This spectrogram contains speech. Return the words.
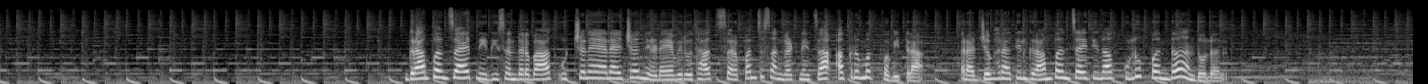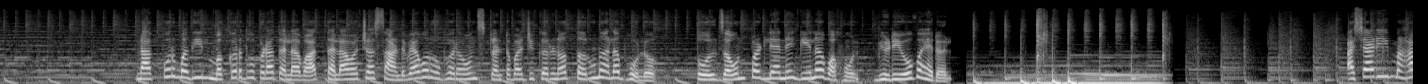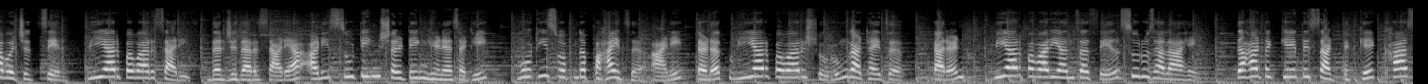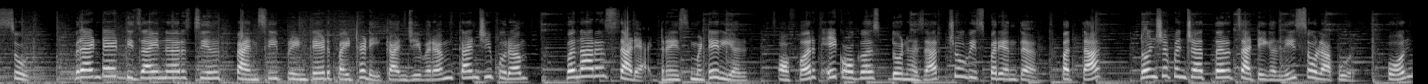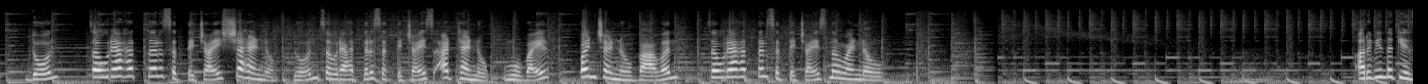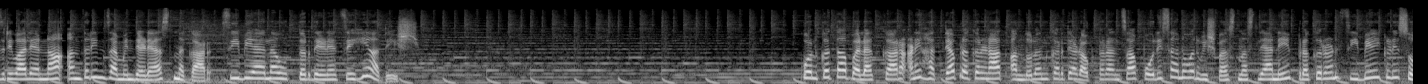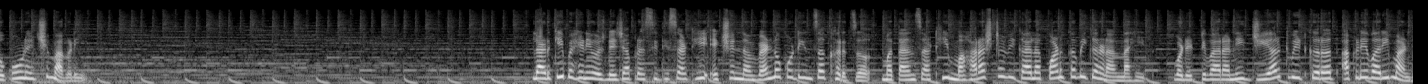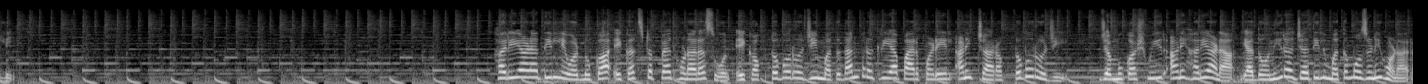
ग्रामपंचायत निधी संदर्भात उच्च न्यायालयाच्या निर्णयाविरोधात सरपंच संघटनेचा आक्रमक पवित्रा. राज्यभरातील ग्रामपंचायतींना कुलूप बंद आंदोलन. नागपूरमधील मकरधोपडा तलावात तलावाच्या सांडव्यावर उभं राहून स्टंटबाजी करणं तरुणाला भोलं. तोल जाऊन पडल्याने गेला वाहून. Video viral. Ashadhi महाबचत sale. V R Pawar sari. दर्जेदार साड्या आणि सुटिंग शर्टिंग घेण्यासाठी मोठी स्वप्न पाहायचं आणि तडक व्ही आर पवार शोरूम गाठायचं. कारण व्ही आर पवार यांचा सेल सुरू झाला आहे. दहा टक्के ते साठ टक्के खास सूट. Branded designer silk fancy printed Paithani Kanjivaram Kanchipuram Banaras साड्या ड्रेस मटेरियल ऑफर एक ऑगस्ट दोन हजार चोवीसपर्यंत. पत्ता दोनशे पंच्याहत्तर चाटी गल्ली सोलापूर. फोन दोन चौऱ्याहत्तर सत्तेचाळीस शहाण्णव. दोन चौऱ्याहत्तर सत्तेचाळीस अठ्ठ्याण्णव. मोबाईल पंच्याण्णव बावन्न चौऱ्याहत्तर सत्तेचाळीस नव्याण्णव. अरविंद केजरीवाल यांना अंतरिम जामीन देण्यास नकार. सीबीआयला उत्तर देण्याचेही आदेश. कोलकाता बलात्कार आणि हत्या प्रकरणात आंदोलनकर्त्या डॉक्टरांचा पोलिसांवर विश्वास नसल्याने प्रकरण सीबीआयकडे सोपवण्याची मागणी. लाडकी बहीण योजनेच्या प्रसिद्धीसाठी एकशे नव्याण्णव कोटींचा खर्च. मतांसाठी महाराष्ट्र विकायला पण कमी करणार नाहीत. वडेट्टीवारांनी जीआर ट्विट करत आकडेवारी मांडली. हरियाणातील निवडणुका एकाच टप्प्यात होणार असून एक ऑक्टोबर रोजी मतदान प्रक्रिया पार पडेल आणि चार ऑक्टोबर रोजी जम्मू काश्मीर आणि हरियाणा या दोन्ही राज्यातील मतमोजणी होणार.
